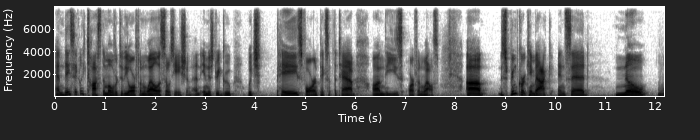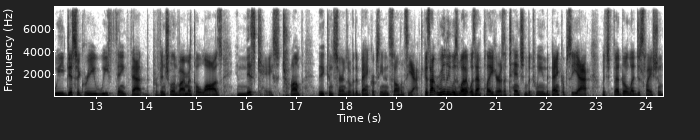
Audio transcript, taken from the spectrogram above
And basically toss them over to the orphan well association an industry group which pays for and picks up the tab on these orphan wells. Uh, the supreme court came back and said no we disagree. We think that the provincial environmental laws, in this case, trump the concerns over the Bankruptcy and Insolvency Act, because that really was what it was at play here, as a tension between the Bankruptcy Act, which federal legislation,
